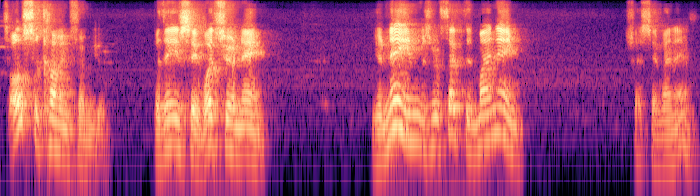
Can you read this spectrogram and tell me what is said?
It's also coming from you. But then you say, what's your name? Your name is reflected my name. Should I say my name?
